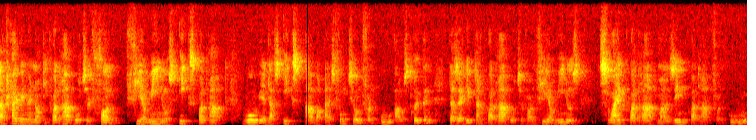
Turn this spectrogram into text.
Dann schreiben wir noch die Quadratwurzel von 4 minus x Quadrat, wo wir das x aber als Funktion von u ausdrücken. Das ergibt dann Quadratwurzel von 4 minus 2 Quadrat mal Sin Quadrat von u.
